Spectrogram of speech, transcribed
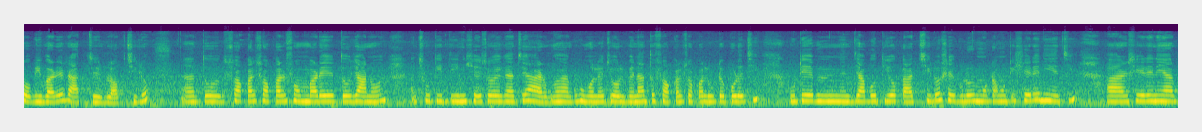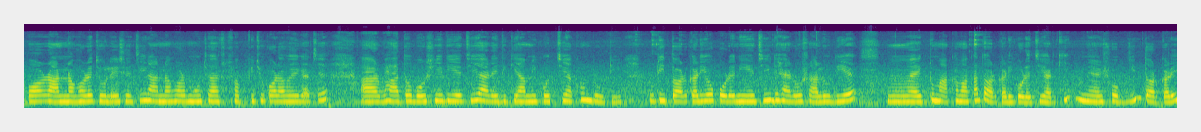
রবিবারের রাত্রের ব্লগ ছিল। তো সকাল সকাল, সোমবারে তো জানোই, ছুটির দিন শেষ হয়ে গেছে আর ঘুমোলে চলবে না। তো সকাল সকাল উঠে পড়েছি। উঠে যাবতীয় কাজ ছিল সেগুলোর মোটামুটি সেরে নিয়েছি। আর সেরে নেওয়ার পর রান্নাঘরে চলে এসেছি। রান্নাঘর মোছা সব কিছু করা হয়ে গেছে। আর ভাতও বসিয়ে দিয়েছি। আর এদিকে আমি করছি এখন রুটি। রুটির তরকারিও করে নিয়েছি। ঢ্যাঁড়স আলু দিয়ে একটু মাখা মাখা তরকারি করেছি আর কি সবজি, তরকারি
